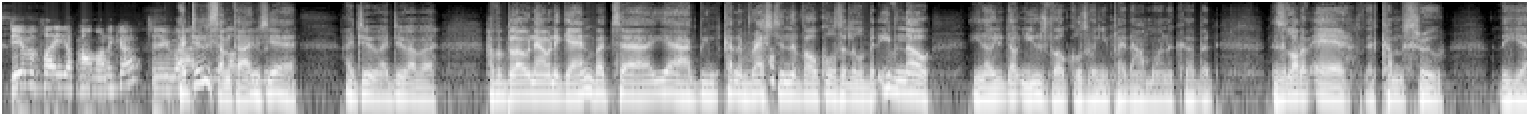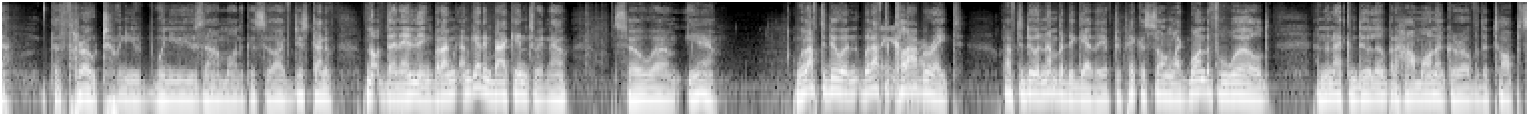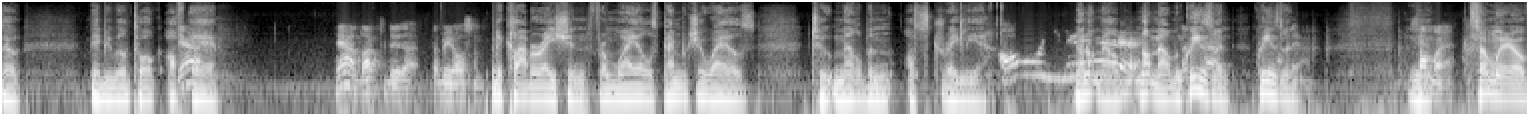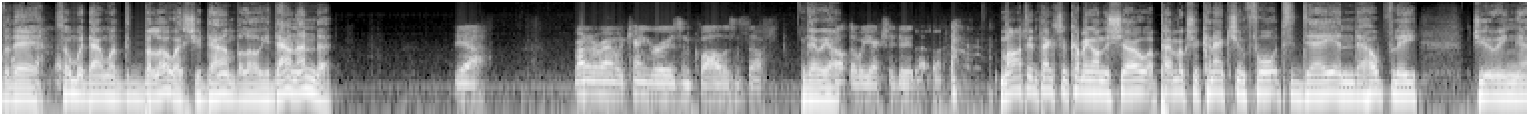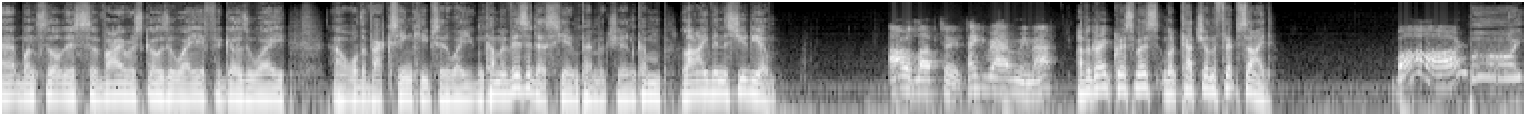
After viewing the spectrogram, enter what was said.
Do you ever play your harmonica? To uh, I do sometimes, yeah, I do. I do have a have a blow now and again, but uh, yeah, I've been kind of resting the vocals a little bit, even though you know you don't use vocals when you play the harmonica, but there's a lot of air that comes through the uh, the throat when you when you use the harmonica. So I've just kind of not done anything, but I'm I'm getting back into it now. So um, yeah, we'll have to do a we'll have to Thank you so much. collaborate. We'll have to do a number together. You have to pick a song like "Wonderful World," and then I can do a little bit of harmonica over the top. So maybe we'll talk off Yeah. air. Yeah, I'd love to do that. That'd be awesome. But a collaboration from Wales, Pembrokeshire, Wales, to Melbourne, Australia. Oh yeah. No, not Melbourne, not Melbourne, That's Queensland, Queensland. Yeah. Somewhere. Somewhere over there, somewhere down well, below us. You're down below. You're down under. Yeah. Running around with kangaroos and koalas and stuff. There we are. Not that we actually do that, but Martin, thanks for coming on the show. A Pembrokeshire connection for today, and uh, hopefully during uh, once all this uh, virus goes away, if it goes away, uh, or the vaccine keeps it away, you can come and visit us here in Pembrokeshire and come live in the studio. I would love to. Thank you for having me, Matt. Have a great Christmas. We'll catch you on the flip side. Bye. Bye.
